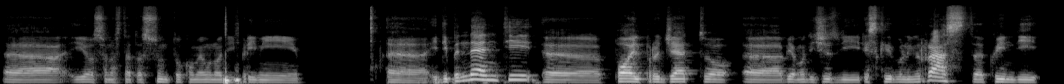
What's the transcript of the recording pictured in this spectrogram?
eh, io sono stato assunto come uno dei primi eh, dipendenti, eh, poi il progetto eh, abbiamo deciso di riscriverlo in Rust, quindi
